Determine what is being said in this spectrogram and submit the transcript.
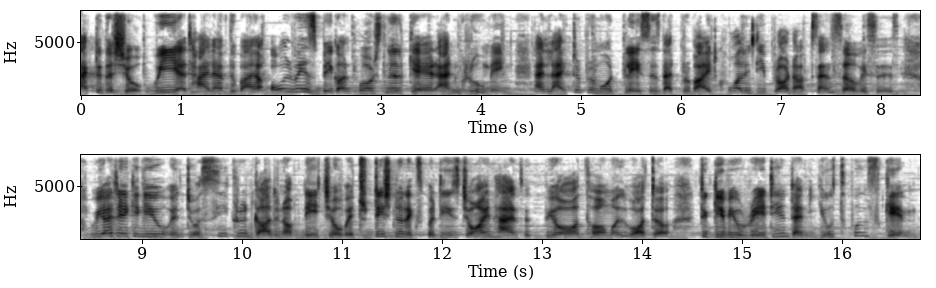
back to the show. We at High Life Dubai are always big on personal care and grooming and like to promote places that provide quality products and services. We are taking you into a secret garden of nature where traditional expertise join hands with pure thermal water to give you radiant and youthful skin.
